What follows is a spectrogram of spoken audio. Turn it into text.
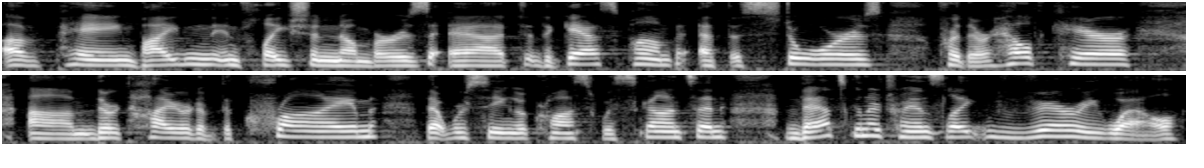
of paying Biden inflation numbers at the gas pump, at the stores, for their health care. Um, they're tired of the crime that we're seeing across Wisconsin. That's going to translate very well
